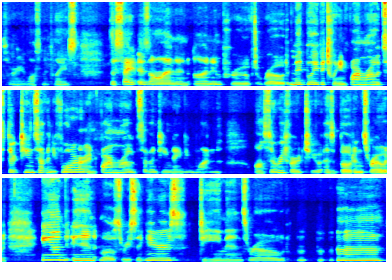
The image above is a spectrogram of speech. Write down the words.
sorry, I lost my place. The site is on an unimproved road midway between Farm Roads 1374 and Farm Road 1791 also referred to as Bowden's Road, and in most recent years, Demons Road. Mm-mm-mm.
